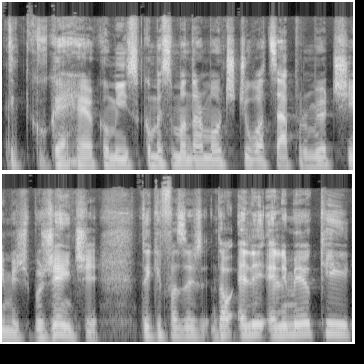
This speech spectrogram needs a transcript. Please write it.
tem que correr com isso. Começa a mandar um monte de WhatsApp pro meu time, tipo, gente, tem que fazer isso. Então, ele, ele meio que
